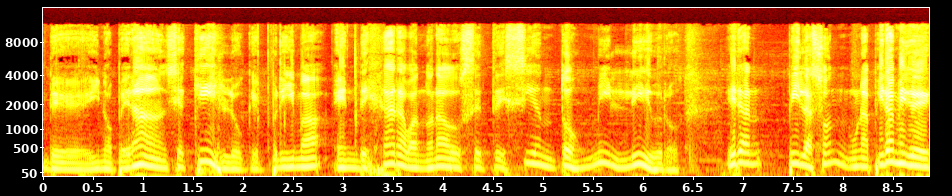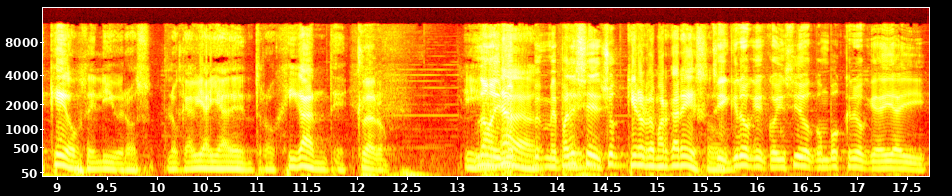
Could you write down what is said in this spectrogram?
de inoperancia. ¿Qué es lo que prima en dejar abandonados 700.000 libros? Eran pilas, son una pirámide de Keops de libros, lo que había ahí adentro, gigante. Claro. Y No, y me- nada, me parece- eh, yo- quiero remarcar eso. Sí, creo que coincido con vos, creo que ahí hay...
